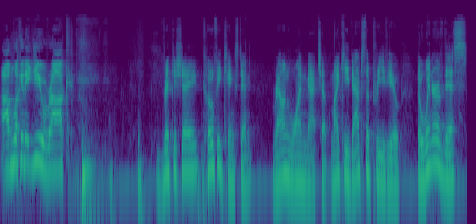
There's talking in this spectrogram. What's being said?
I'm looking at you, Rock. Ricochet, Kofi Kingston, round one matchup. Mikey, that's the preview. The winner of this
